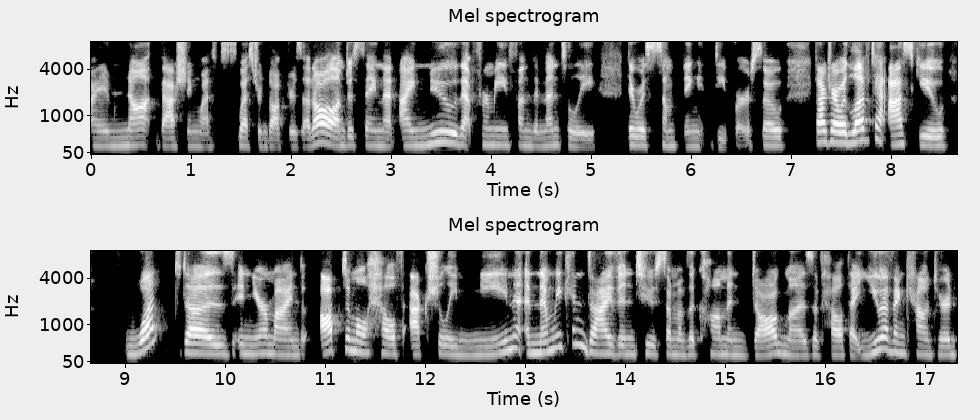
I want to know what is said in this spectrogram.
i am not bashing West, western doctors at all. I'm just saying that i knew that for me fundamentally there was something deeper. So doctor i would love to ask you what does in your mind optimal health actually mean? And then we can dive into some of the common dogmas of health that you have encountered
